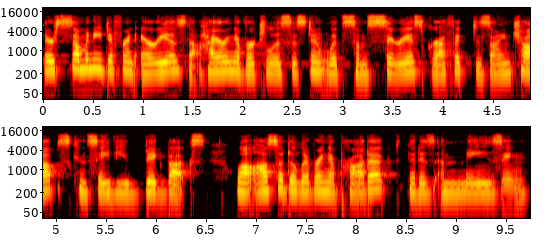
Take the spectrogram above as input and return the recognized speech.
There's so many different areas that hiring a virtual assistant with some serious graphic design chops can save you big bucks while also delivering a product that is amazing.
